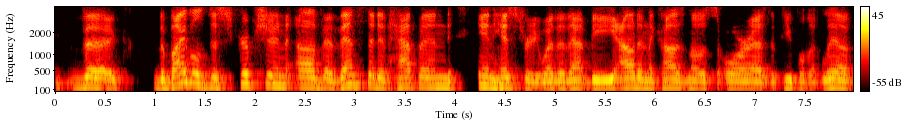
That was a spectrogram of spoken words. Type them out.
the the Bible's description of events that have happened in history, whether that be out in the cosmos or as the people that live,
